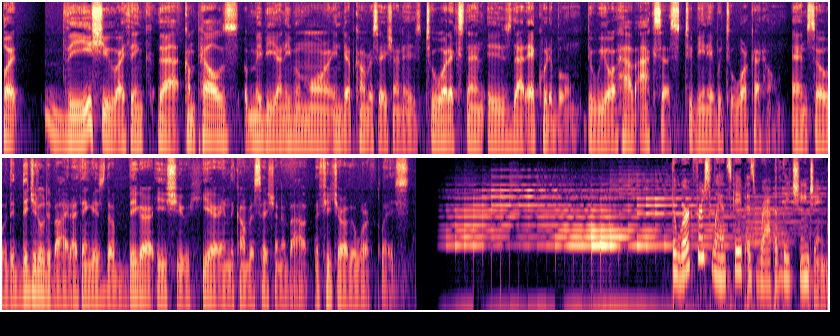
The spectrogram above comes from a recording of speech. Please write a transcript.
But the issue, I think, that compels maybe an even more in depth conversation is to what extent is that equitable? Do we all have access to being able to work at home? And so the digital divide, I think, is the bigger issue here in the conversation about the future of the workplace. The workforce landscape is rapidly changing,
